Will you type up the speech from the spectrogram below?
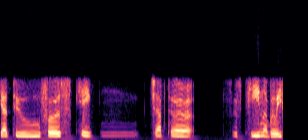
get to First King chapter 15, I believe,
